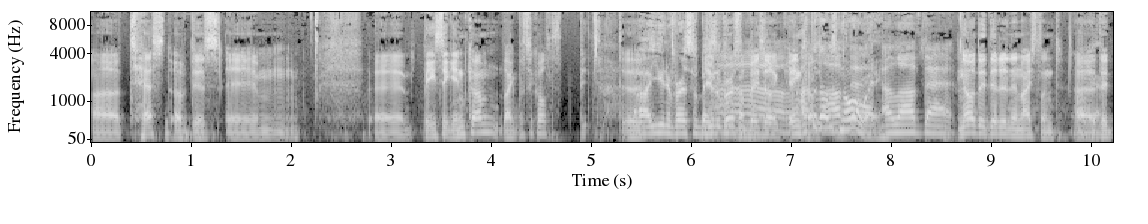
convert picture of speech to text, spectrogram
a test of this um, uh, basic income, like what's it called? Uh, universal basic universal income. basic I thought that was Love Norway. I love that. No, they did it in Iceland. Uh, Okay. they,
